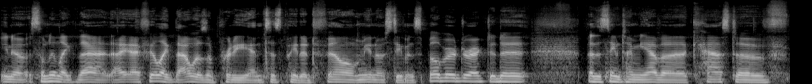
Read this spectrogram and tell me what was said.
you know, something like that. I, I, feel like that was a pretty anticipated film. You know, Steven Spielberg directed it. At the same time, you have a cast of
